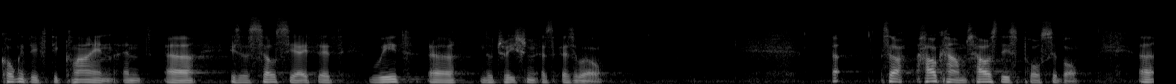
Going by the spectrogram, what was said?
cognitive decline and, uh, is associated with uh, nutrition as, as well so how comes, how is this possible? Uh,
